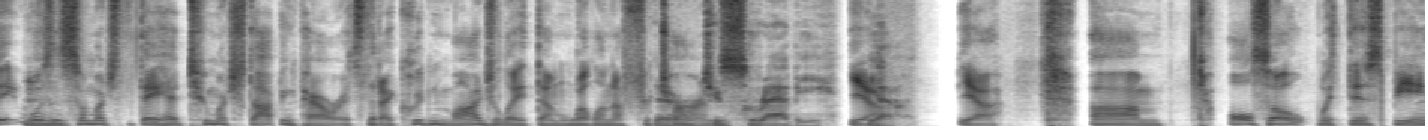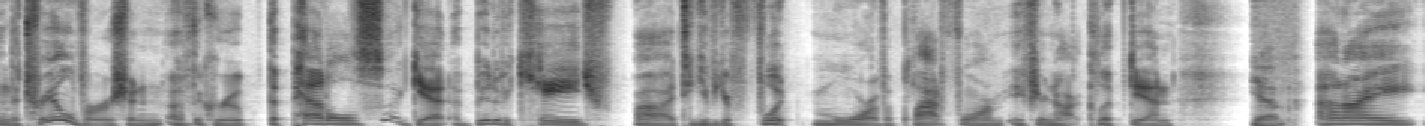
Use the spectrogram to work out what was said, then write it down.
It wasn't so much that they had too much stopping power; it's that I couldn't modulate them well enough for They're turns. too grabby. Yeah. Yeah. Um, also, with this being the trail version of the group, the pedals get a bit of a cage uh, to give your foot more of a platform if you're not clipped in. Yeah. And I,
